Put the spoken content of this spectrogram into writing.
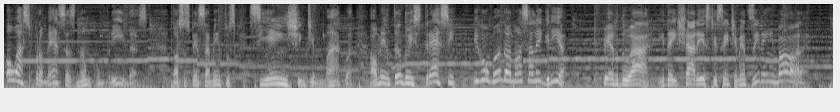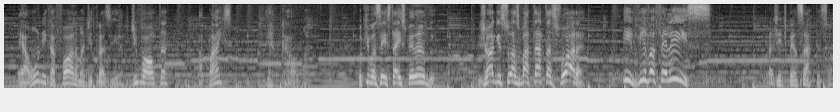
ou às promessas não cumpridas. Nossos pensamentos se enchem de mágoa, aumentando o estresse e roubando a nossa alegria. Perdoar e deixar estes sentimentos irem embora é a única forma de trazer de volta a paz e a calma. O que você está esperando? Jogue suas batatas fora e viva feliz! Pra gente pensar, pessoal.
